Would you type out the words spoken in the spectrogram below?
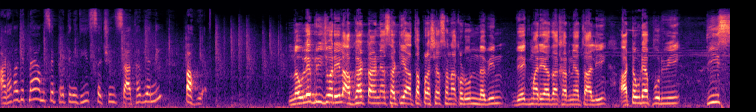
आढावा घेतलाय आमचे प्रतिनिधी सचिन जाधव यांनी. पाहूयात. नवले ब्रिजवरील अपघात टाळण्यासाठी आता प्रशासनाकडून नवीन वेगमर्यादा करण्यात आली. आठवड्यापूर्वी तीस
